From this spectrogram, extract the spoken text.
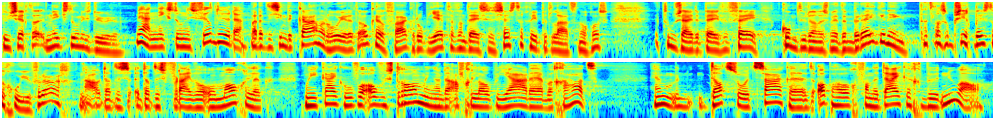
U zegt dat niks doen is duurder. Ja, niks doen is veel duurder. Maar dat is in de Kamer hoor je dat ook heel vaak. Rob Jetten van D66 riep het laatst nog eens. Toen zei de PVV: Komt u dan eens met een berekening? Dat was op zich best een goede vraag. Nou, dat is, dat is vrijwel onmogelijk. Moet je kijken hoeveel overstromingen de afgelopen jaren hebben gehad. He, dat soort zaken, het ophogen van de dijken gebeurt nu al.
